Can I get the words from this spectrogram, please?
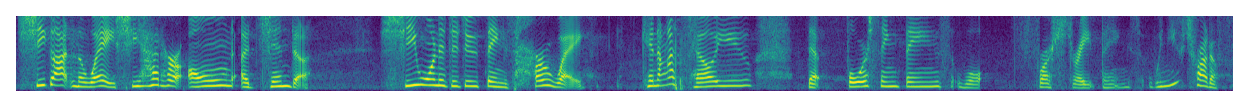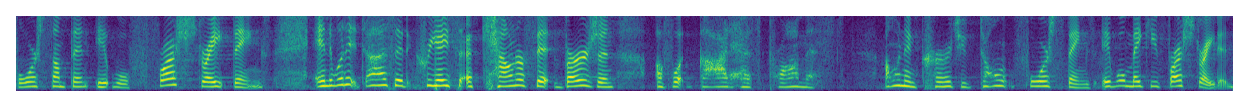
She got in the way. She had her own agenda. She wanted to do things her way. Can I tell you that forcing things will frustrate things? When you try to force something, it will frustrate things. And what it does, it creates a counterfeit version of what God has promised. I want to encourage you don't force things, it will make you frustrated.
